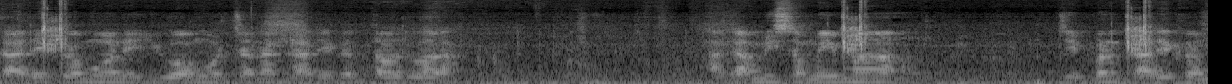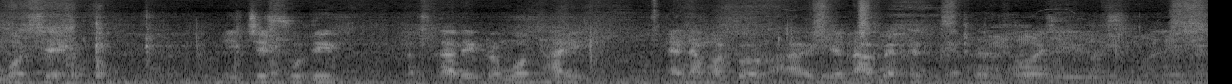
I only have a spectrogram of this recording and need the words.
કાર્યક્રમો અને યુવા મોરચાના કાર્યકર્તાઓ દ્વારા આગામી સમયમાં જે પણ કાર્યક્રમો છે, નીચે સુધી કાર્યક્રમો થાય એના માટે આયોજન આ બેઠકની અંદર થવા જઈ રહ્યું છે.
